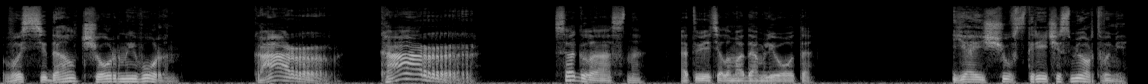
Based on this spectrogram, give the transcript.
восседал черный ворон. «Карр! Карр!» «Согласна», — ответила мадам Лиота. «Я ищу встречи с мертвыми»,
